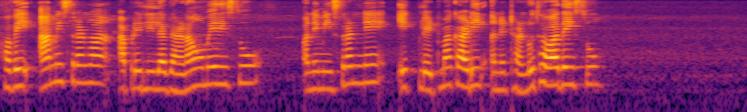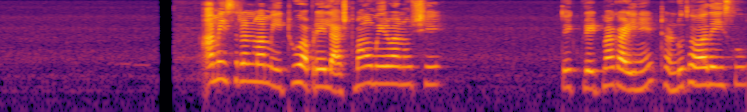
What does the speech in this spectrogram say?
હવે આ મિશ્રણમાં આપણે લીલા ધાણા ઉમેરીશું અને મિશ્રણને એક પ્લેટમાં કાઢી અને ઠંડુ થવા દઈશું. આ મિશ્રણમાં મીઠું આપણે લાસ્ટમાં ઉમેરવાનું છે. તો એક પ્લેટમાં કાઢીને ઠંડુ થવા દઈશું.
